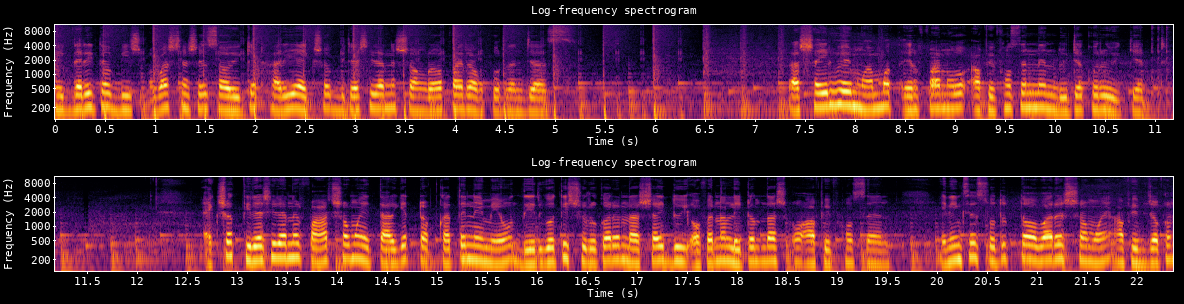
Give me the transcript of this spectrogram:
নির্ধারিত বিশ ওভার শেষে ছয় উইকেট হারিয়ে একশো বিরাশি রানের সংগ্রহ পায় রংপুর রেঞ্জার্স। রাজশাহীর হয়ে মোহাম্মদ ইরফান ও আফিফ হোসেন নেন দুইটা করে উইকেট। একশো তিরাশি রানের পাহাড় সময়ে টার্গেট টপকাতে নেমেও ধীরগতি শুরু করেন রাজশাহীর দুই ওপেনার লিটন দাস ও আফিফ হোসেন। ইনিংসের চতুর্থ ওভারের সময় আফিফ যখন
